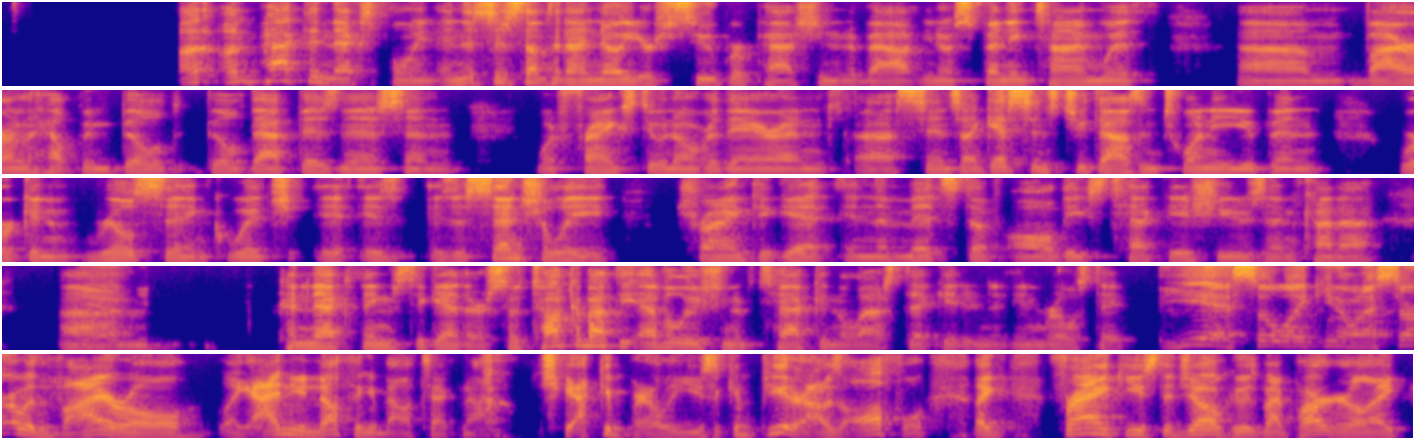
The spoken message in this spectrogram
un- unpack the next point, and this is something I know you're super passionate about. You know, spending time with um, Viral and helping build build that business and what Frank's doing over there. And uh, since I guess since 2020, you've been working RealSynch, which is is essentially trying to get in the midst of all these tech issues and kind of um, yeah. connect things together. So, talk about the evolution of tech in the last decade in, in real estate. Yeah. So, like, you know, when I started with Viral, like, I knew nothing about technology. I could barely use a computer. I was awful. Like, Frank used to joke, who was my partner, like,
